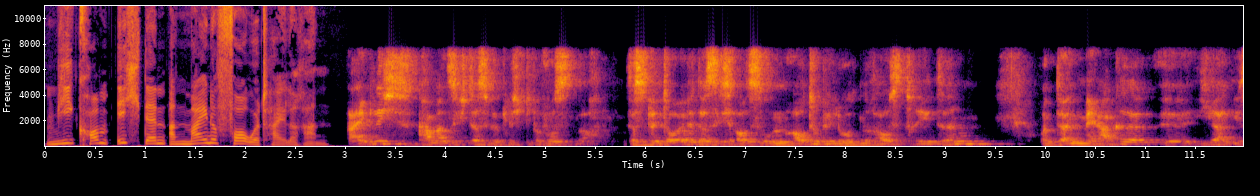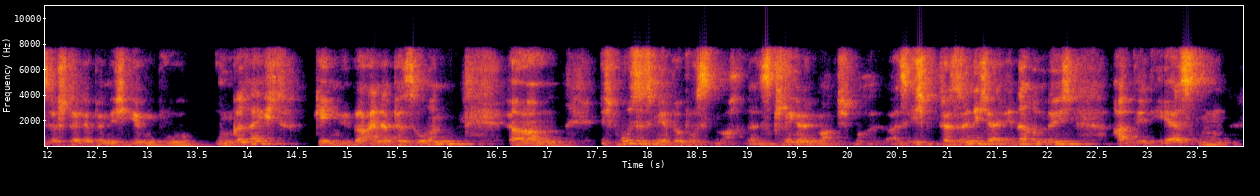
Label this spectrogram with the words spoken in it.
wie komme ich denn an meine Vorurteile ran? Eigentlich kann man sich das wirklich bewusst machen. Das bedeutet, dass ich aus so einem Autopiloten raustrete und dann merke, äh, hier an dieser Stelle bin ich irgendwo ungerecht gegenüber einer Person. Ähm, ich muss es mir bewusst machen. Es klingelt manchmal. Also ich persönlich erinnere mich an den ersten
